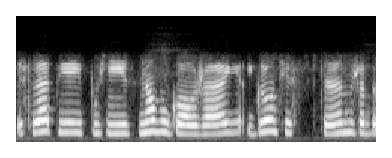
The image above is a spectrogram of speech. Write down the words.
Jest lepiej, później jest znowu gorzej i grunt jest tym, żeby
